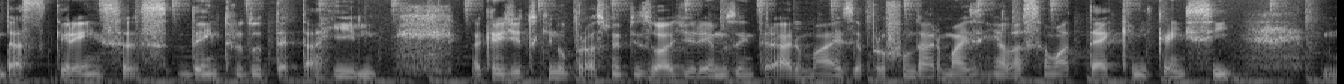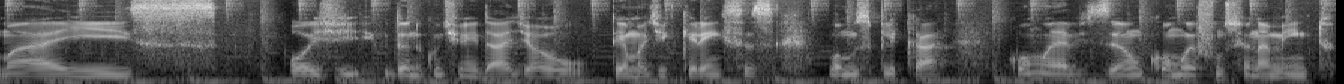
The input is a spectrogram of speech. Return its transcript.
das crenças dentro do Theta Healing. Acredito que no próximo episódio iremos entrar mais, aprofundar mais em relação à técnica em si, mas hoje, dando continuidade ao tema de crenças, vamos explicar como é a visão, como é o funcionamento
